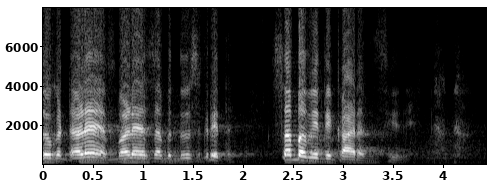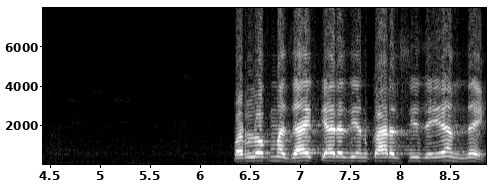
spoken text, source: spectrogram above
દુઃખ ટળે, બળે સબ દુષ્કૃત સબ વિધિકાર જ સીધે. પરલોકમાં જાય ત્યારે જ એનું કારજ સીધે એમ નહીં.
